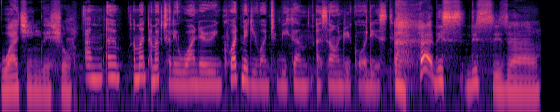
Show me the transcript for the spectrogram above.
watching the show. I'm, I'm, I'm, actually wondering what made you want to become a sound recordist? this this is a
